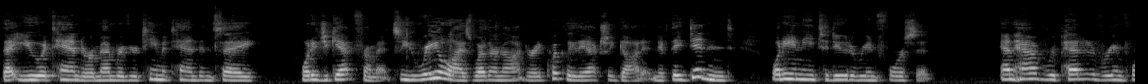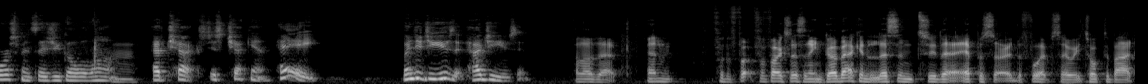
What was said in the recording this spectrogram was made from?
that you attend or a member of your team attend and say, what did you get from it? So you realize whether or not very quickly they actually got it. And if they didn't, what do you need to do to reinforce it? And have repetitive reinforcements as you go along. Mm. Have checks. Just check in. Hey, when did you use it? How'd you use it? I love that. And for the for folks listening, go back and listen to the episode, the full episode we talked about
